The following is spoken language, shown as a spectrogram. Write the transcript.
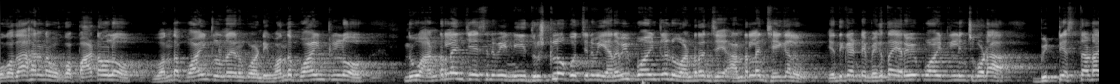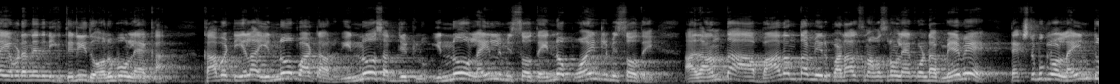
ఒక ఉదాహరణ ఒక పాఠంలో వంద పాయింట్లు ఉన్నాయనుకోండి. వంద పాయింట్లలో నువ్వు అండర్లైన్ చేసినవి నీ దృష్టిలోకి వచ్చినవి ఎనభై పాయింట్లు నువ్వు అండర్లైన్ చే అండర్లైన్ చేయగలవు. ఎందుకంటే మిగతా ఇరవై పాయింట్ల నుంచి కూడా బిట్ ఇస్తాడా ఎవడనేది నీకు తెలియదు అనుభవం లేక. కాబట్టి ఇలా ఎన్నో పాఠాలు ఎన్నో సబ్జెక్టులు ఎన్నో లైన్లు మిస్ అవుతాయి ఎన్నో పాయింట్లు మిస్ అవుతాయి. అదంతా ఆ బాధంతా మీరు పడాల్సిన అవసరం లేకుండా మేమే టెక్స్ట్ బుక్లో లైన్ టు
